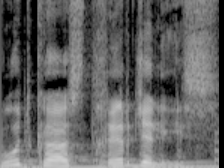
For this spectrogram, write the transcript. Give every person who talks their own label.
Speaker 1: بودكاست خير جليس.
